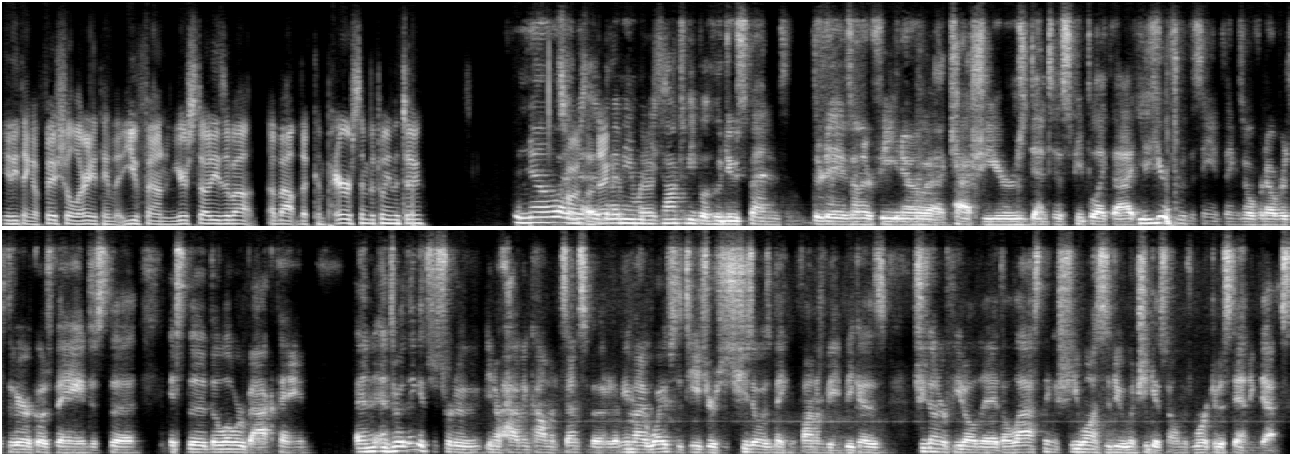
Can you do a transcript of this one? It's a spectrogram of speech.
anything official or anything that you found in your studies about about the comparison between the two? No, and, but I mean, when you talk to people who do spend their days on their feet, you know, uh, cashiers, dentists, people like that, you hear sort of the same things over and over. It's the varicose veins, it's the it's the the lower back pain, and and so I think it's just sort of you know having common sense about it. I mean, my wife's a teacher; so she's always making fun of me because she's on her feet all day. The last thing she wants to do when she gets home is work at a standing desk.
